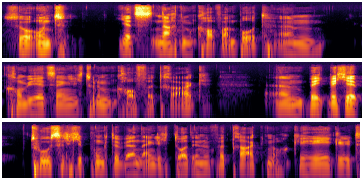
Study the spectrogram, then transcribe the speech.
So, und jetzt nach dem Kaufangebot ähm, kommen wir jetzt eigentlich zu dem Kaufvertrag. Ähm, welche zusätzliche Punkte werden eigentlich dort in dem Vertrag noch geregelt,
